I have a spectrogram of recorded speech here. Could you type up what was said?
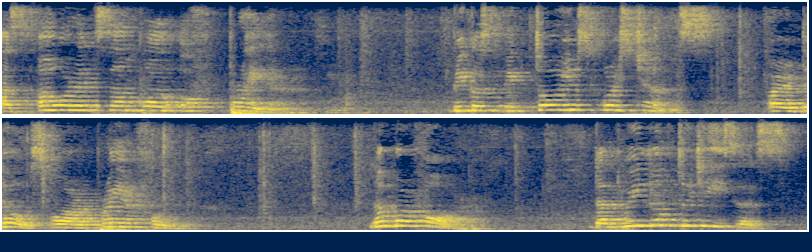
as our example of prayer. Because victorious Christians are those who are prayerful. Number four, that we look to Jesus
